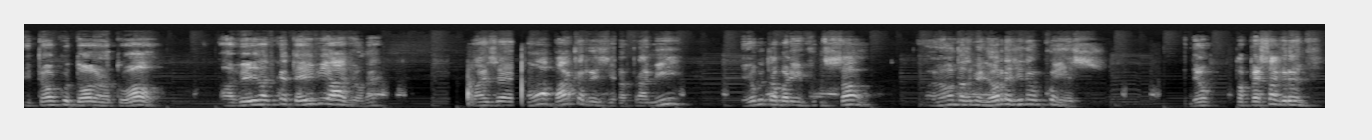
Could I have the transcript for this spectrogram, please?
Então, com o dólar atual, às vezes ela fica até inviável, né? Mas é uma baita resina. Para mim, eu que trabalhei em função, é uma das melhores resinas que eu conheço. Entendeu? Para peça grande.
